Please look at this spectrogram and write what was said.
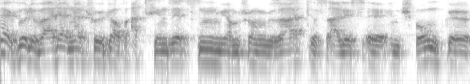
Ja, ich würde weiter natürlich auf Aktien setzen. Wir haben schon gesagt, das ist alles äh, in Schwung. Äh,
